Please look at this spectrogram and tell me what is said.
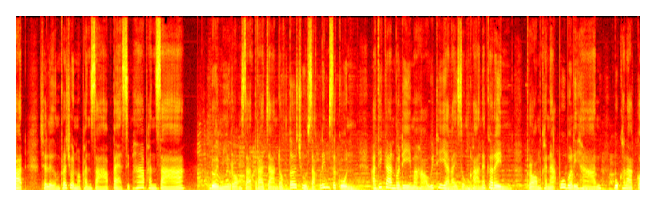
าช เฉลิมพระชนมพรรษา 85 พรรษา โดยมีรองศาสตราจารย์ ดรชูศักดิ์ลิมสกุล อธิการบดีมหาวิทยาลัยสงขลานครินทร์พร้อมคณะผู้บริหาร บุคลาก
